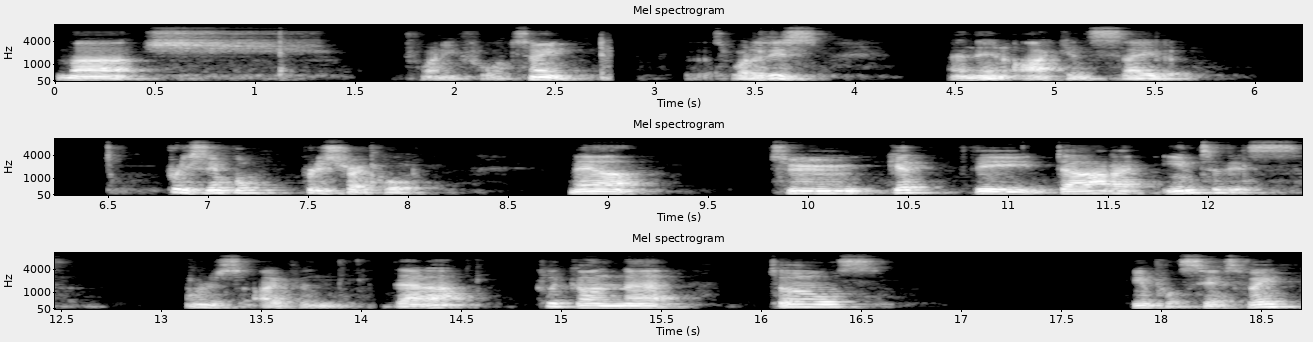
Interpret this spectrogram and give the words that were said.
March 2014. That's what it is. And then I can save it. Pretty simple, pretty straightforward. Now, to get the data into this, I'll just open that up, click on that, Tools, Import CSV.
